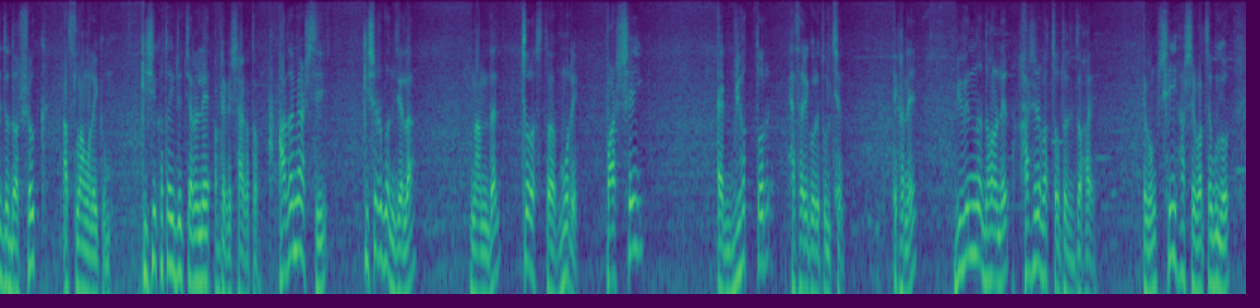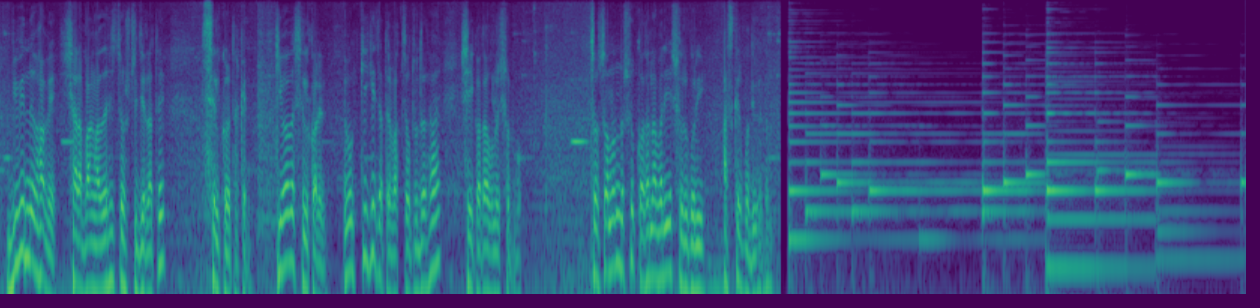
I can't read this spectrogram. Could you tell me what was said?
সম্মানিত দর্শক, আসসালামু আলাইকুম। কৃষি কথা ইউটিউব চ্যানেলে আপনাকে স্বাগত আজ আমি আসছি কিশোরগঞ্জ জেলা, নান্দাল, চৌরাস্তা মোড়ে। পার্শ্বেই এক বৃহত্তর হ্যাসারি গড়ে তুলছেন। এখানে বিভিন্ন ধরনের হাঁসের বাচ্চা উৎপাদিত হয় এবং সেই হাঁসের বাচ্চাগুলো বিভিন্নভাবে সারা বাংলাদেশের চৌষট্টি জেলাতে সেল করে থাকেন। কীভাবে সেল করেন এবং কী কী জাতের বাচ্চা উৎপাদিত হয় সেই কথাগুলো শুনব। তো চলন দর্শক, কথা না বাড়িয়ে শুরু করি আজকের প্রতিবেদন।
